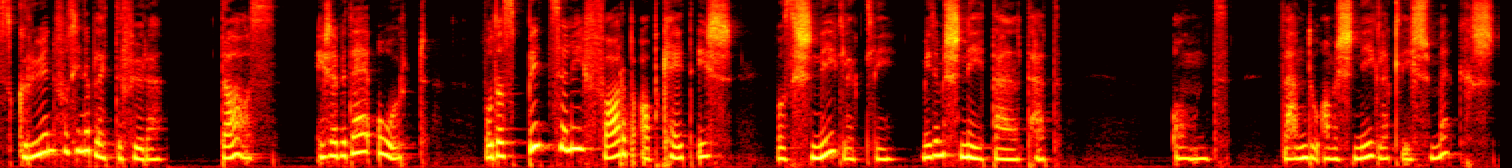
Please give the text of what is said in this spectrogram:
das Grün von seinen Blättern führen. Das ist eben der Ort, wo das bisschen Farbe abgeht ist, was das Schneeglöckli mit dem Schnee teilt hat. Und wenn du am Schneeglöckli schmeckst,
